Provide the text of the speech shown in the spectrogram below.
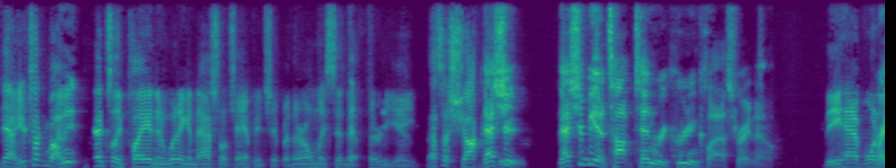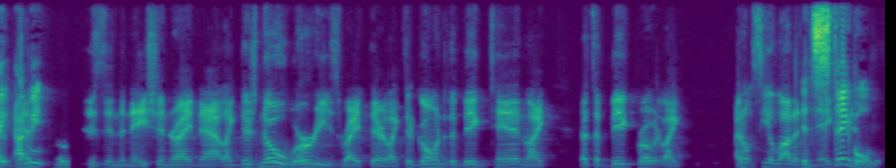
Yeah, you're talking about I mean- potentially playing and winning a national championship, and they're only sitting at 38. That's a shock. That should that should be a top 10 recruiting class right now. They have one Right, of the I best mean- coaches in the nation right now. Like, there's no worries right there. Like, they're going to the Big Ten. Like, that's a big pro. Like, I don't see a lot of. It's stable.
